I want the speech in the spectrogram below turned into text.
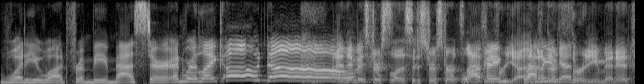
"What do you want from me, Master?" And we're like, "Oh no!" And then Mr. Sinister starts laughing, Laughing, for yet laughing another again. 30 minutes.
